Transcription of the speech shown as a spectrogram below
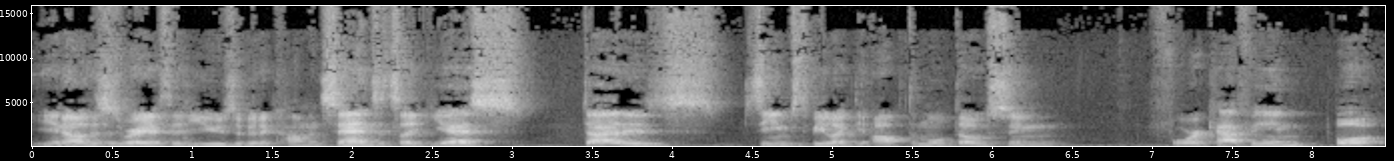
you know, this is where you have to use a bit of common sense. It's like, yes, that is seems to be like the optimal dosing for caffeine, but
